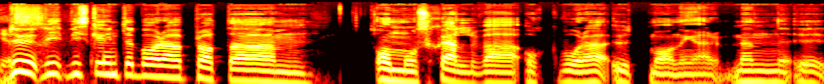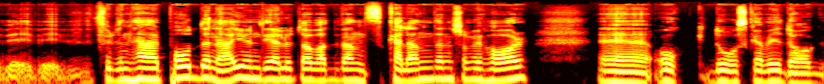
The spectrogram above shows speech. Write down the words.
Yes. Du, vi, vi, ska ju inte bara prata mm, om oss själva och våra utmaningar, men eh, för den här podden är ju en del av adventskalendern som vi har eh, och då ska vi idag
